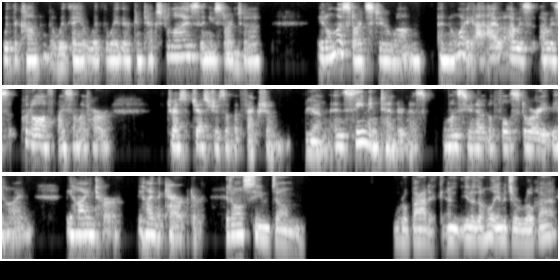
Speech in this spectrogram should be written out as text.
with the con with they with the way they're contextualized, and you start mm-hmm. to it almost starts to um, annoy. I, I, I was I was put off by some of her dress gestures of affection yeah. and, and seeming tenderness once you know the full story behind behind her behind the character. It all seemed um robotic. And you know, the whole image of robot,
